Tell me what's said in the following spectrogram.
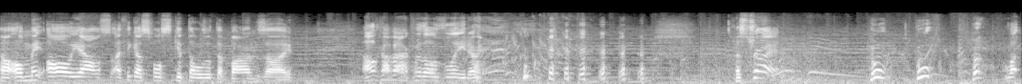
Uh, oh, may oh, yeah, I, was, I think I was supposed to get those with the Banzai. I'll come back for those later. Let's try it. What?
